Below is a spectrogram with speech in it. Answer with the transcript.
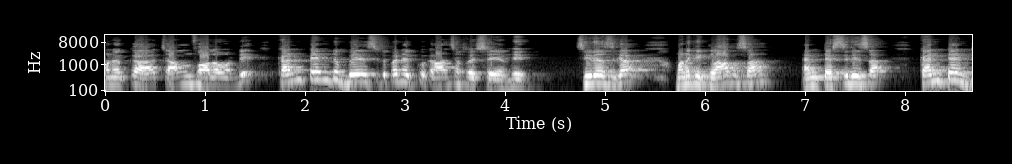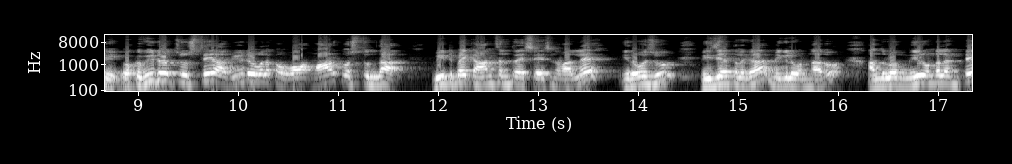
మన యొక్క ఛానల్ ఫాలో అవ్వండి. కంటెంట్ బేస్డ్ పైన ఎక్కువ కాన్సన్ట్రేట్ చేయండి. సీరియస్గా మనకి క్లాసెసా అండ్ టెస్ట్ సిరీసా కంటెంట్ ఒక వీడియో చూస్తే ఆ వీడియో వల్ల మార్క్ వస్తుందా? వీటిపై కాన్సన్ట్రేట్ చేసిన వాళ్ళే ఈరోజు విజేతలుగా మిగిలి ఉన్నారు. అందులో మీరు ఉండాలంటే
